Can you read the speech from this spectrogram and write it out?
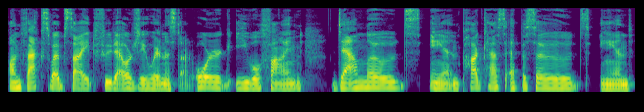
On FAACT's website, foodallergyawareness.org, you will find downloads and podcast episodes and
